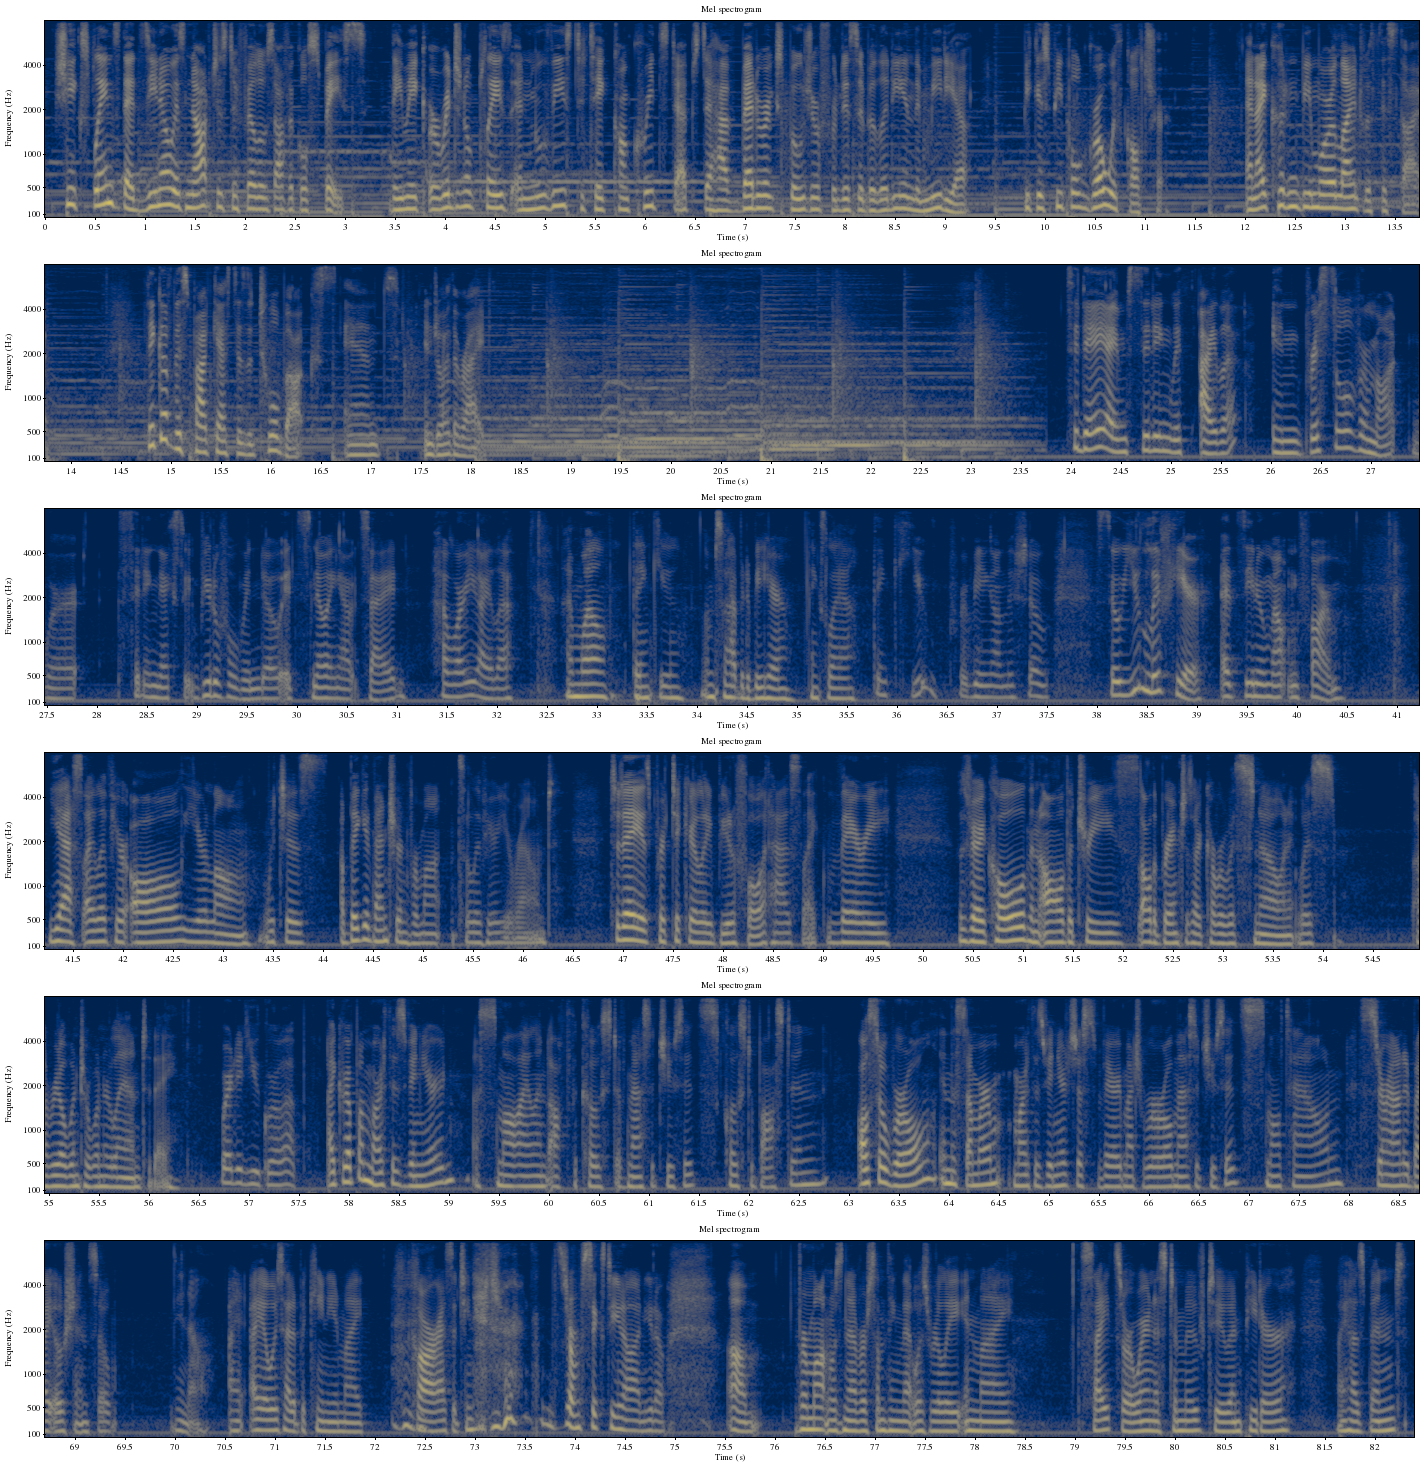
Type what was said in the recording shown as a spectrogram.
She explains that Zeno is not just a philosophical space. They make original plays and movies to take concrete steps to have better exposure for disability in the media because people grow with culture and I couldn't be more aligned with this thought. Think of this podcast as a toolbox and enjoy the ride. Today I'm sitting with Ila in Bristol, Vermont. We're sitting next to a beautiful window. It's snowing outside. How are you, Ila? I'm well, thank you. I'm so happy to be here. Thanks, Léa. Thank you for being on the show. So you live here at Zeno Mountain Farm. Yes, I live here all year long, which is a big adventure in Vermont to live here year round. Today is particularly beautiful. It has like very, it was very cold, and all the trees, all the branches are covered with snow, and it was a real winter wonderland today. Where did you grow up? I grew up on Martha's Vineyard, a small island off the coast of Massachusetts, close to Boston. Also rural in the summer. Martha's Vineyard's just very much rural Massachusetts, small town, surrounded by ocean. So you know, I, I always had a bikini in my car as a teenager from 16 on, you know. Um, Vermont was never something that was really in my sights or awareness to move to. And Peter, my husband,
